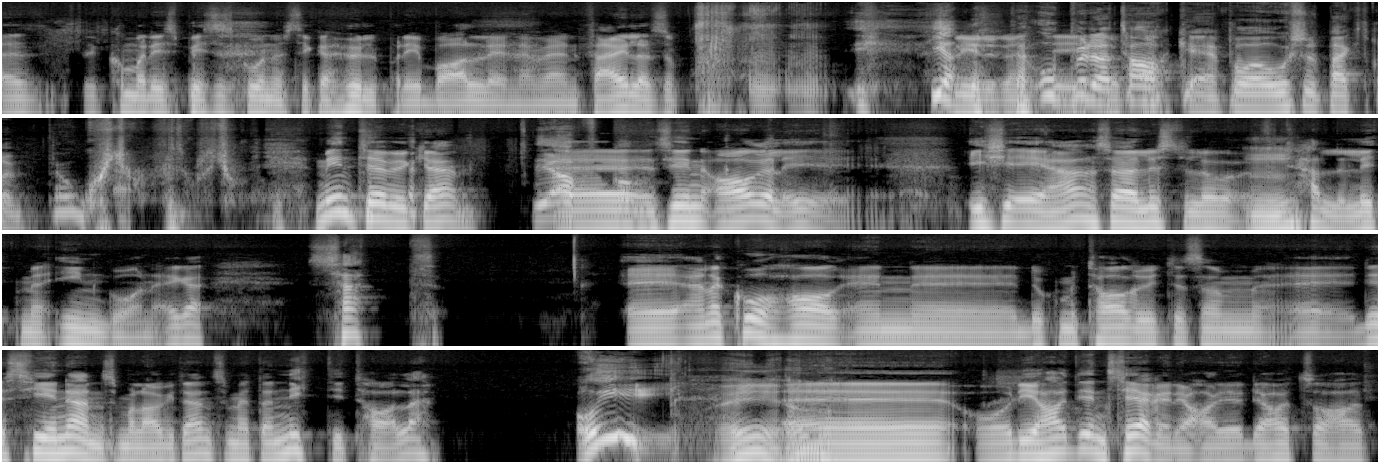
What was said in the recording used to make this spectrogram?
eh, kommer de spisseskoene og stikker hull på de ballene ved en feil, og så Ja, Oppunder taket på Oslo Spektrum. Min TV-uke. Ja, eh, siden Arild ikke er her, så har jeg lyst til å Mm. fortelle litt mer inngående. Jeg har sett NRK har en eh, dokumentar ute som eh, Det er CNN som har laget den, som heter 90-tallet. Oi! Oi, ja. Eh, og de har, det er en serie de har. De har hatt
